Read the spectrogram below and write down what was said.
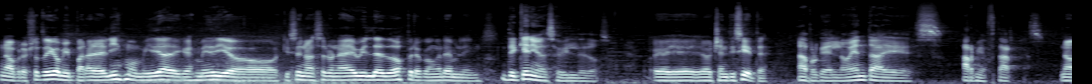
No, pero yo te digo mi paralelismo, mi idea de que es medio... Quisieron hacer una Evil Dead 2 pero con Gremlins. ¿De qué año es Evil Dead 2? Eh, el 87. Ah, porque del 90 es Army of Darkness. No,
